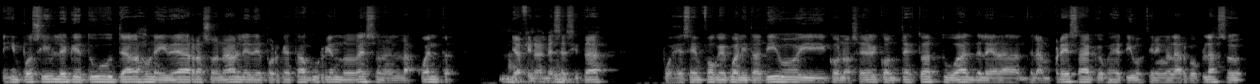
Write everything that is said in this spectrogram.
es imposible que tú te hagas una idea razonable de por qué está ocurriendo eso en las cuentas. y al final necesitas pues ese enfoque cualitativo y conocer el contexto actual de la, de la empresa, qué objetivos tienen a largo plazo,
